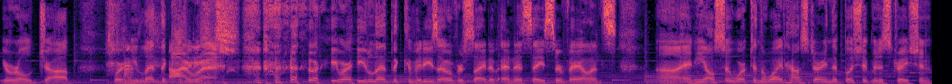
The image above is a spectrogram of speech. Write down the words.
your old job, where he led the committee, where, he, where he led the committee's oversight of NSA surveillance. Uh, and he also worked in the White House during the Bush administration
